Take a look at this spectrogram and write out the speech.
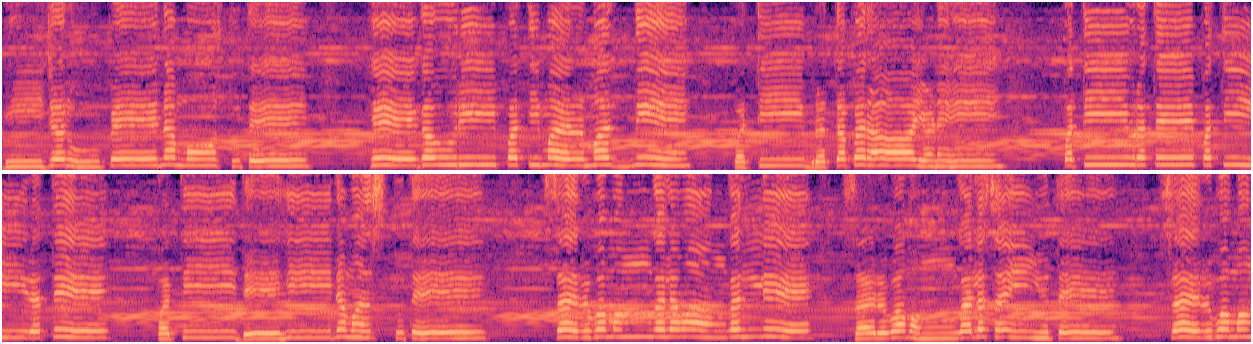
बीजरूपे नमोऽस्तु ते। हे गौरीपतिमर्मज्ञे पतिव्रतपरायणे। पतिव्रते पतिरते पति देहि नमस्तु ते। सर्वमङ्गलमाङ्गल्ये सर्वमङ्गलसंयुते सर्वमङ्गलबीजे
